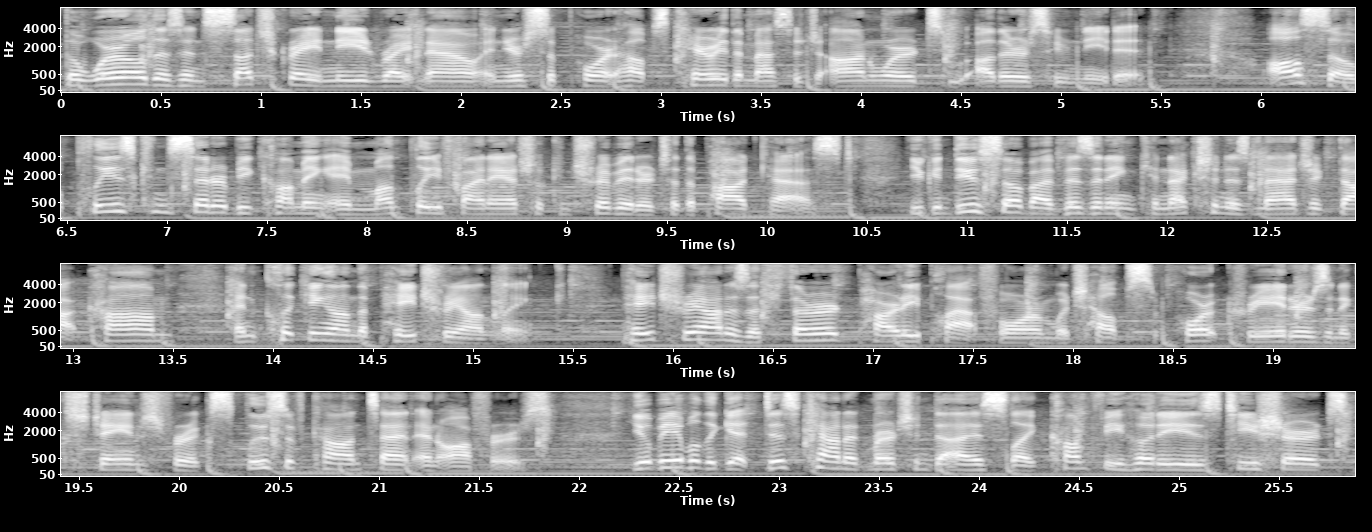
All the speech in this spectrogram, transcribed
The world is in such great need right now, and your support helps carry the message onward to others who need it. Also, please consider becoming a monthly financial contributor to the podcast. You can do so by visiting connectionismagic.com and clicking on the Patreon link. Patreon is a third party platform which helps support creators in exchange for exclusive content and offers. You'll be able to get discounted merchandise like comfy hoodies, t shirts,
